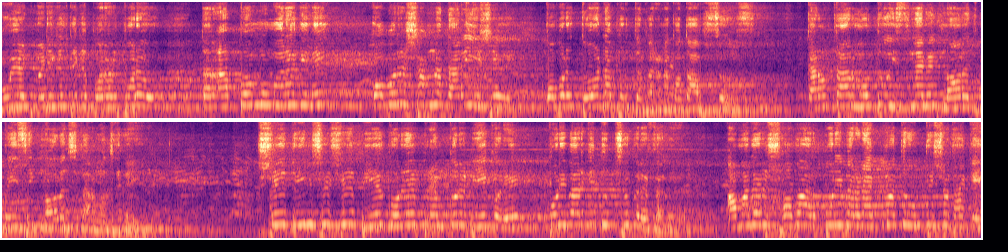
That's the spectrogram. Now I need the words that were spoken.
বুয়েট মেডিকেল থেকে পড়ার পরেও তার আব্বু আম্মু মারা গেলে কবরের সামনে দাঁড়িয়ে এসে কবরের দোয়াটা পড়তে পারে না, কত আফসোস। কারণ তার মধ্যে ইসলামিক নলেজ বেসিক নলেজ তার মধ্যে নেই। সে দিন শেষে বিয়ে করে, প্রেম করে, বিয়ে করে পরিবারকে তুচ্ছ করে ফেলে। আমাদের সবার পরিবারের একমাত্র উদ্দেশ্য থাকে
